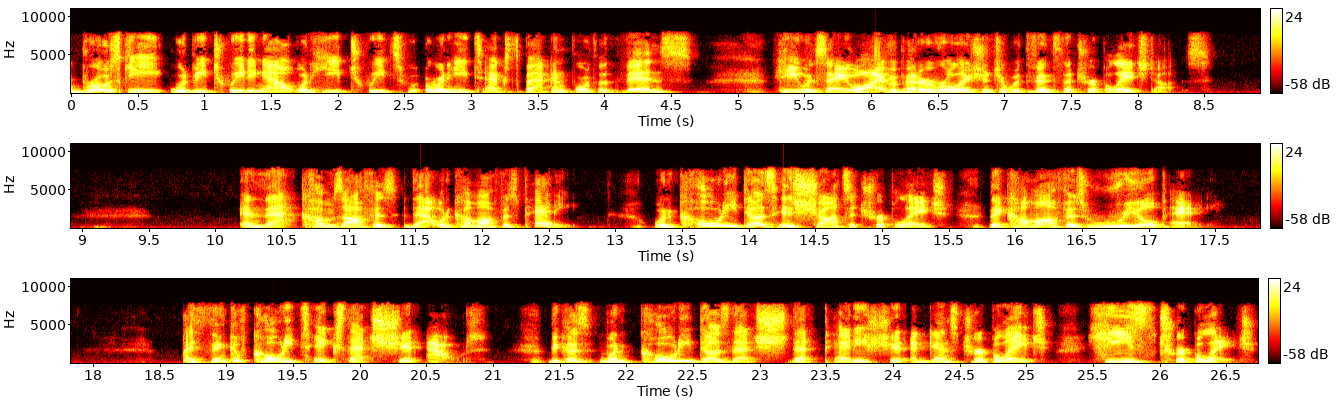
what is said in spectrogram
broski would be tweeting out when he tweets or when he texts back and forth with vince he would say well i have a better relationship with vince than triple h does and that comes off as that would come off as petty. When Cody does his shots at Triple H, they come off as real petty. I think if Cody takes that shit out, because when Cody does that sh- that petty shit against Triple H, he's Triple H.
